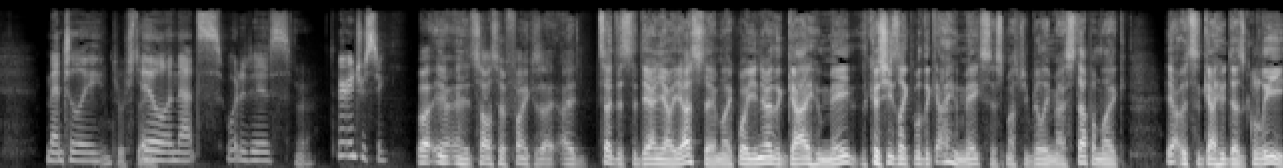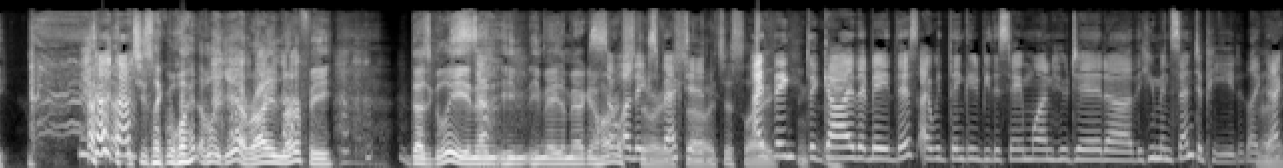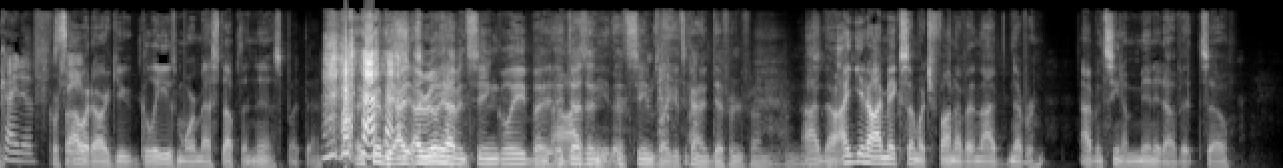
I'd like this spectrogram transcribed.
mentally Interesting. ill, and that's what it is. Yeah. It's very interesting. Well, you know, and it's also funny because I, I said this to Danielle yesterday. I'm like, well, you know, the guy who made, because she's like, well, the guy who makes this must be really messed up. I'm like, yeah, it's the guy who does Glee. and she's like, what? I'm like, yeah, Ryan Murphy does Glee, and then he, he made American so Horror unexpected. Story. So it's just like, I think the guy that made this, I would think it'd be the same one who did uh, the Human Centipede, like that kind of. Of course, I would argue Glee is more messed up than this, but uh, it could be. I, I really me. haven't seen Glee, but No, it doesn't. It seems like it's kind of different from. from this. I know. I, you know, I make so much fun of it, and I've never, I haven't seen a minute of it. So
